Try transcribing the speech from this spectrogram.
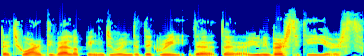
that you are developing during the degree the, the university years.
